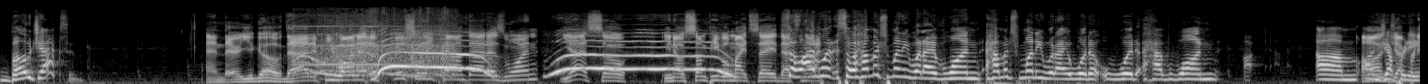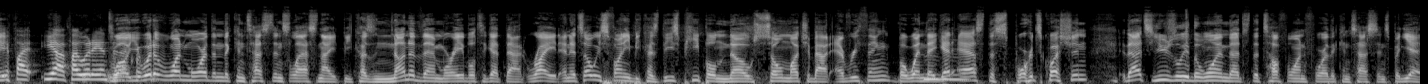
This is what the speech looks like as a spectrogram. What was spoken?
Bo Jackson. And there you go. That, if you want to officially count that as one, yes. So, you know, some people might say that. so. I would. So how much money would I have won? How much money would I would would have won? Um, on, On Jeopardy, Jeopardy? if I yeah, if I would answer. well, you would have won more than the contestants last night because none of them were able to get that right. And it's always funny because these people know so much about everything, but when they get Mhm. asked the sports question, that's usually the one that's the tough one for the contestants. But yeah,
